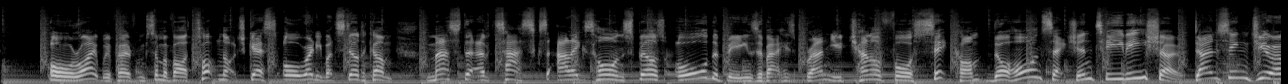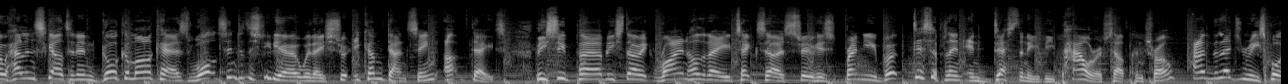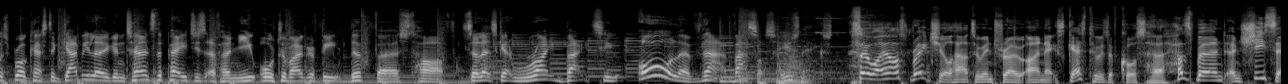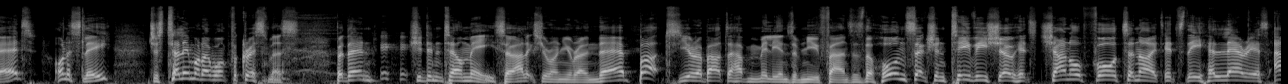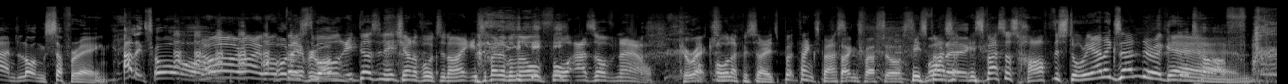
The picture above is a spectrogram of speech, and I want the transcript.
All right, we've heard from some of our top notch guests already, but still to come. Master of Tasks Alex Horne spills all the beans about his brand new Channel 4 sitcom, The Horne Section TV show. Dancing duo Helen Skelton and Gorka Marquez waltz into the studio with a Strictly Come Dancing update. The superbly stoic Ryan Holiday takes us through his brand new book, Discipline Is Destiny The Power of Self Control. And the legendary sports broadcaster Gabby Logan turns the pages of her new autobiography, The First Half. So let's get right back to all of that. Vassos, who's next? So I asked Rachel how to intro our next guest, who is, of course, her husband, and she said, honestly, just tell him what I want for Christmas. But then she didn't tell me. So, Alex, you're on your own there. But you're about to have millions of new fans as the Horne Section TV show hits Channel 4 tonight. It's the hilarious and long suffering Alex Horne. All right, well, Morning, first of all, it doesn't hit Channel 4 tonight. It's available on all four as of now. Correct. All episodes. But thanks, Vass. Thanks, Vassos. It's, Vass- Morning. it's Vassos half the story Alexander again. Good half.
